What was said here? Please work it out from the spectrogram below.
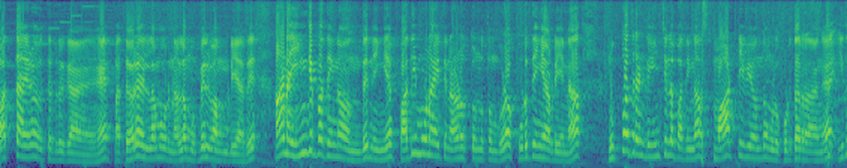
பத்தாயிரம் ரூபா வித்துட்டு இருக்காங்க. பத்தாயிரம் இல்லாமல் ஒரு நல்ல மொபைல் வாங்க முடியாது. ஆனால் இங்கே பார்த்தீங்கன்னா வந்து நீங்கள் பதிமூணாயிரத்தி நானூற்றி தொண்ணூத்தொம்பது ரூபா கொடுத்தீங்க அப்படின்னா முப்பத்தி ரெண்டு இன்ச்சில் பார்த்தீங்கன்னா ஸ்மார்ட் டிவி வந்து உங்களுக்கு கொடுத்துட்றாங்க. இது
